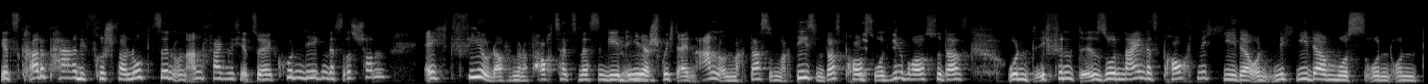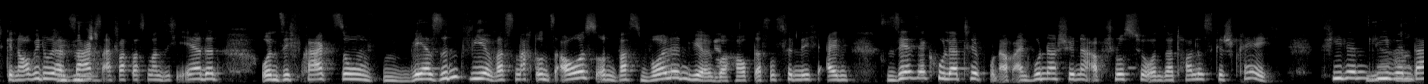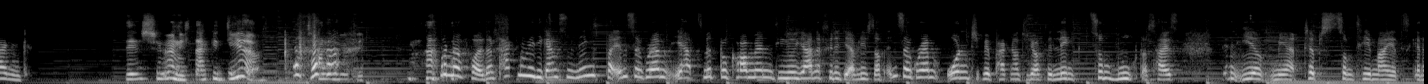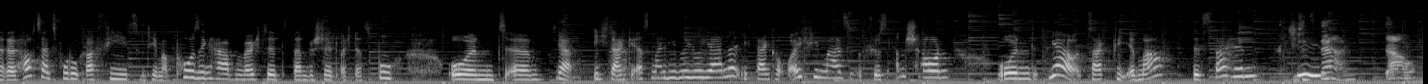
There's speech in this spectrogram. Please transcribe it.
jetzt gerade Paare, die frisch verlobt sind und anfangen, sich jetzt zu erkundigen, das ist schon echt viel. Und auch wenn man auf Hochzeitsmessen geht, mhm. jeder spricht einen an und macht das und macht dies und das brauchst ja. du und hier brauchst du das. Und ich finde äh, so, nein, das braucht nicht jeder und nicht jeder muss. Und, und genau wie du halt mhm. sagst, einfach, dass man sich erdet und sich fragt, so, wer sind wir, was macht uns aus und was wollen wir ja. überhaupt? Das ist, finde ich, ein sehr, sehr cooler Tipp und auch ein wunderschöner Abschluss für unser tolles Gespräch. Vielen ja. lieben Dank. Sehr schön, ich danke dir. Tolle Möglichkeit. Wundervoll. Dann packen wir die ganzen Links bei Instagram. Ihr habt es mitbekommen. Die Juliane findet ihr am liebsten auf Instagram. Und wir packen natürlich auch den Link zum Buch. Das heißt, wenn ihr mehr Tipps zum Thema jetzt generell Hochzeitsfotografie, zum Thema Posing haben möchtet, dann bestellt euch das Buch. Und ähm, ja, ich danke erstmal, liebe Juliane. Ich danke euch vielmals fürs Anschauen. Und ja, sagt wie immer, bis dahin. Tschüss. Bis dann. Ciao.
